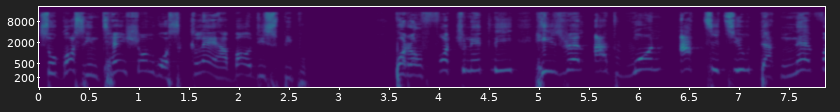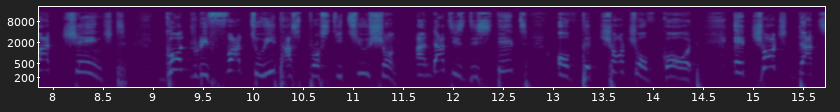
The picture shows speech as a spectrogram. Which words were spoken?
So God's intention was clear about these people. But unfortunately, Israel had one attitude that never changed. God referred to it as prostitution, and that is the state of the church of God. A church that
